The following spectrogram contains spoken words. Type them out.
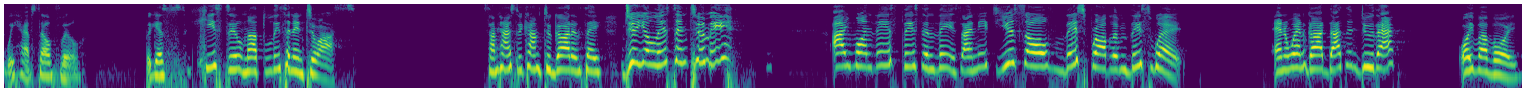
We have self-will. Because he's still not listening to us. Sometimes we come to God and say, do you listen to me? I want this, this, and this. I need you solve this problem this way. And when God doesn't do that, oi vavoy,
